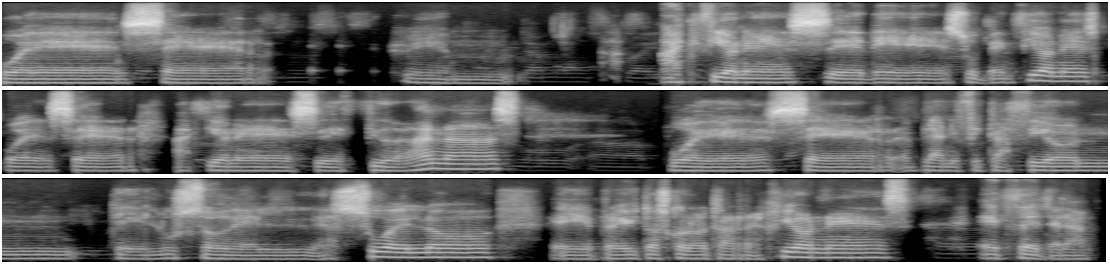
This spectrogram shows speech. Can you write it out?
Pueden ser em, acciones eh, de subvenciones, pueden ser acciones eh, ciudadanas, puede ser planificación del uso del suelo, eh, proyectos con otras regiones, etcétera.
